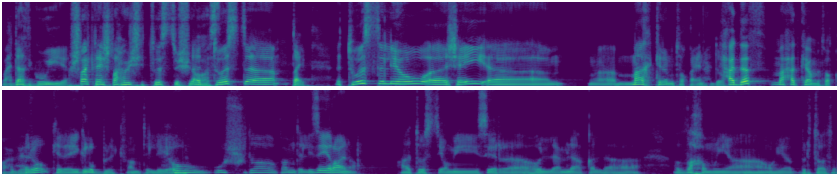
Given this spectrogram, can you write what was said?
وأحداث قوية. إيش رأيك نشرح وش التويست وش الأوست؟ التويست آه طيب. التويست اللي هو آه شيء آه آه، ما كنا متوقعين حدوث حدث؟ ما حد كان متوقع حدث حلو. كذا يقلب لك فهمت اللي؟ أوه وش ذا؟ فهمت اللي؟ زي راينر. هذا twist يوم يصير آه، هو العملاق ال- آه، الضخم ويا ويا برتوتو.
